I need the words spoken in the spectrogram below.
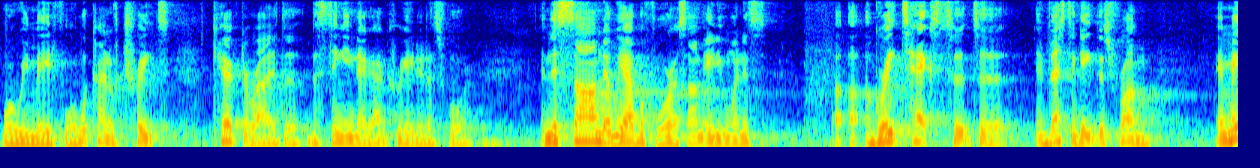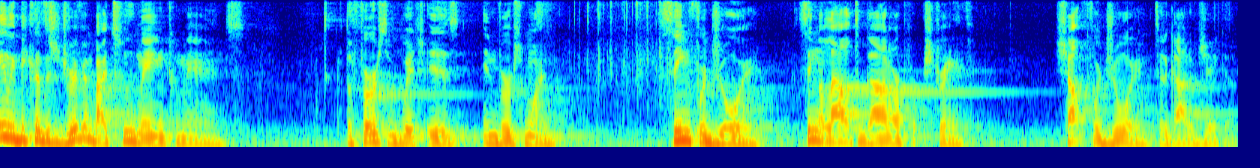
were we made for? What kind of traits characterize the, the singing that God created us for? And this psalm that we have before us, Psalm 81, is a, a great text to, to investigate this from. And mainly because it's driven by two main commands. The first of which is in verse 1 Sing for joy, sing aloud to God our strength, shout for joy to the God of Jacob.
